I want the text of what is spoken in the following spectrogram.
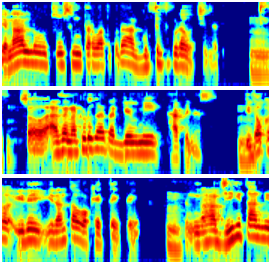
జనాలు చూసిన తర్వాత కూడా ఆ గుర్తింపు కూడా వచ్చింది అది. ఉమ్, సో యాజ్ అ నటుడుగా దట్ గివ్ మీ హ్యాపీనెస్ ఇదొక ఇది ఇదంతా ఒక ఎత్తు అయితే నా జీవితాన్ని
